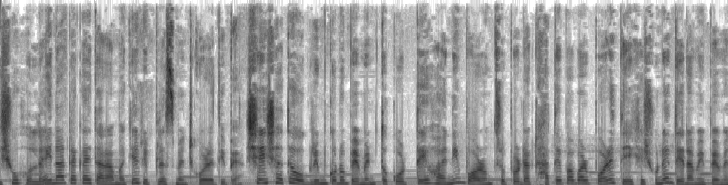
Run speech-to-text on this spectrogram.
ইস্যু হলে বিনা টাকায় তারা আমাকে রিপ্লেসমেন্ট করে দিবে। সেই সাথে অগ্রিম কোনো পেমেন্ট তো করতেই হয়নি, বরঞ্চ প্রোডাক্ট হাতে পাওয়ার পরে দেখে শুনে দেন আমি পেমেন্ট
